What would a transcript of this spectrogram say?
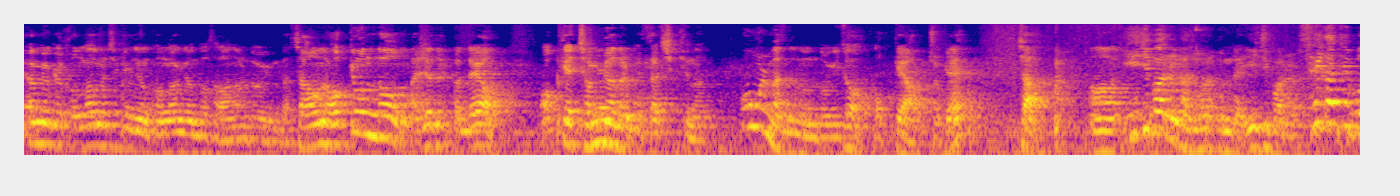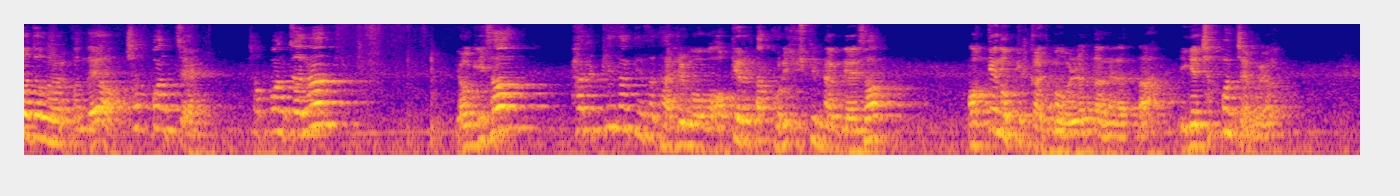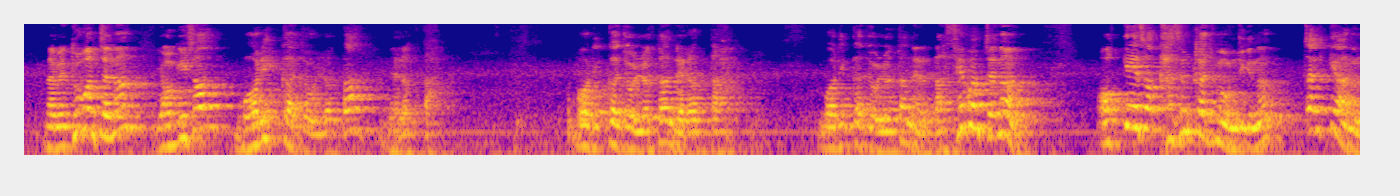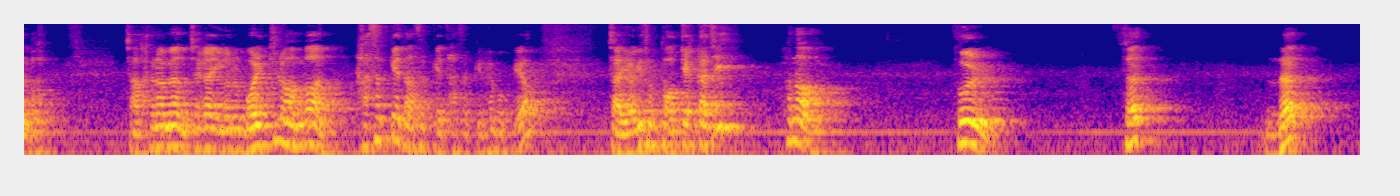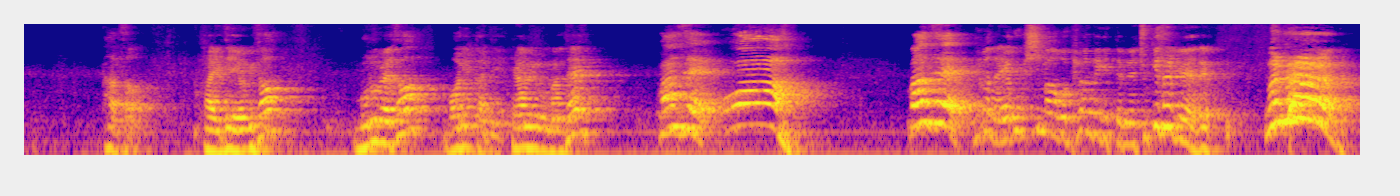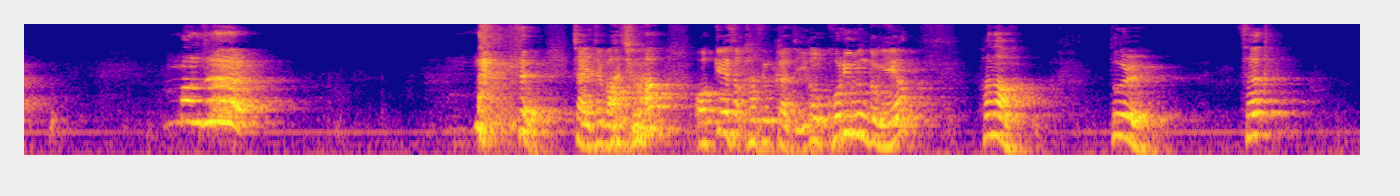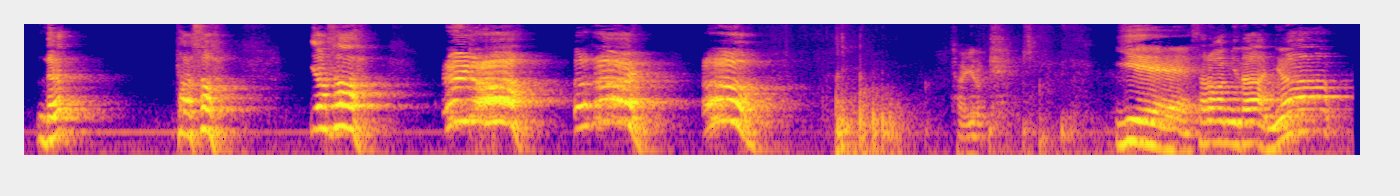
대한민국 건강을 책임지는 건강전도사 안월동입니다. 자 오늘 어깨 운동 알려드릴 건데요. 어깨 전면을 발달시키는 뽕을 만드는 운동이죠. 어깨 앞쪽에. 자 어, 이지발을 가지고 할 겁니다. 이지발을 세 가지 버전을 할 건데요. 첫 번째, 첫 번째는 여기서 팔을 핀 상태에서 다리를 모으고 어깨를 딱 고립시킨 상태에서 어깨 높이까지만 올렸다 내렸다. 이게 첫 번째고요. 그 다음에 두 번째는 여기서 머리까지 올렸다 내렸다. 머리까지 올렸다 내렸다. 머리까지 올렸다 내렸다. 세 번째는 어깨에서 가슴까지만 움직이는 짧게 하는 거. 자, 그러면 제가 이거를 멀티로 한번 다섯 개, 다섯 개, 다섯 개를 해볼게요. 자, 여기서부터 어깨까지 하나, 둘, 셋, 넷, 다섯. 자, 이제 여기서 무릎에서 머리까지. 대한민국 만세. 만세! 와! 만세! 이건 애국심하고 표현되기 때문에 죽기 살기 해야 돼요. 만세! 만세! 자, 이제 마지막 어깨에서 가슴까지. 이건 고립 운동이에요. 하나, 둘, 셋, 넷, 다섯, 여섯, 일곱, 여덟, 아홉. 자, 이렇게. 예, 사랑합니다. 안녕.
